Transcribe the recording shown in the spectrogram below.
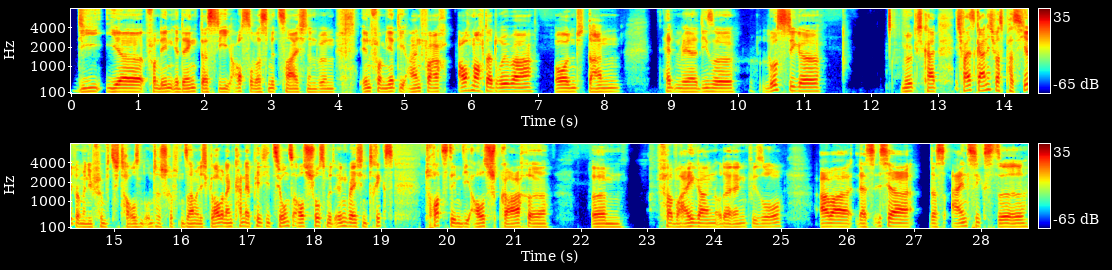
die ihr, von denen ihr denkt, dass die auch sowas mitzeichnen würden. Informiert die einfach auch noch darüber und dann hätten wir diese lustige Möglichkeit. Ich weiß gar nicht, was passiert, wenn man die 50.000 Unterschriften sammelt. Ich glaube, dann kann der Petitionsausschuss mit irgendwelchen Tricks trotzdem die Aussprache ähm, verweigern oder irgendwie so. Aber das ist ja das einzigste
